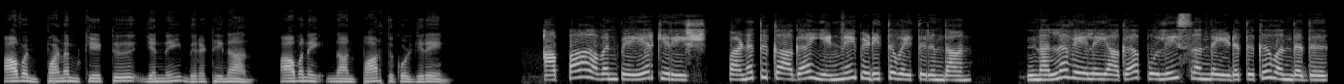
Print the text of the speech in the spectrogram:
அவன் பணம் கேட்டு என்னை விரட்டினான். அவனை நான் பார்த்துக் கொள்கிறேன் அப்பா அவன் பெயர் கிரீஷ். பணத்துக்காக என்னை பிடித்து வைத்திருந்தான். நல்ல வேளையாக போலீஸ் அந்த இடத்துக்கு வந்தது.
